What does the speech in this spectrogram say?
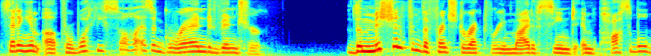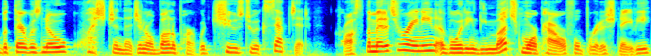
setting him up for what he saw as a grand adventure. The mission from the French Directory might have seemed impossible, but there was no question that General Bonaparte would choose to accept it cross the Mediterranean, avoiding the much more powerful British Navy,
